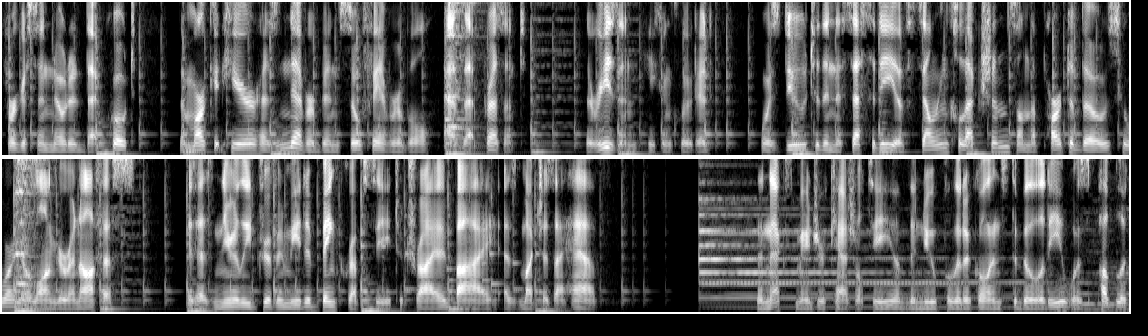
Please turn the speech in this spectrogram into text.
Ferguson noted that, quote, the market here has never been so favorable as at present. The reason, he concluded, was due to the necessity of selling collections on the part of those who are no longer in office. It has nearly driven me to bankruptcy to try and buy as much as I have. The next major casualty of the new political instability was public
